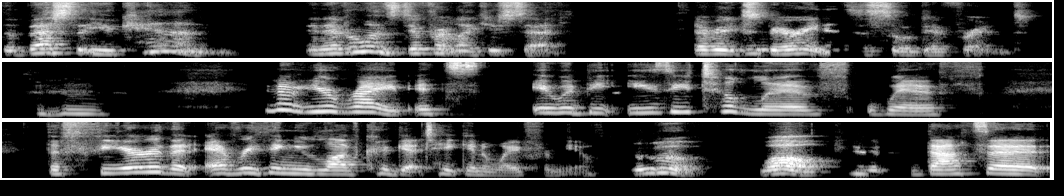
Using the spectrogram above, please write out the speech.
the best that you can. And everyone's different, like you said. Every experience is so different. Mm-hmm. You know, you're right. It's it would be easy to live with the fear that everything you love could get taken away from you. Ooh, whoa. That's a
